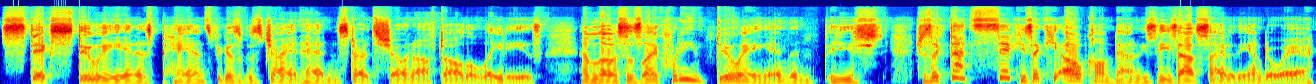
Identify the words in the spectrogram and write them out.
sticks Stewie in his pants because of his giant head and starts showing off to all the ladies. And Lois is like, "What are you doing?" And then he's, she's like, "That's sick." He's like, "Oh, calm down." He's he's outside of the underwear.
